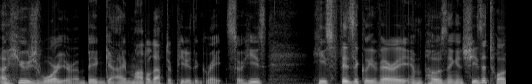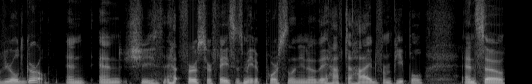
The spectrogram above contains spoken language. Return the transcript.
a huge warrior a big guy modeled after peter the great. So he's he's physically very imposing and she's a 12 year old girl. And and she at first her face is made of porcelain you know they have to hide from people. And so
